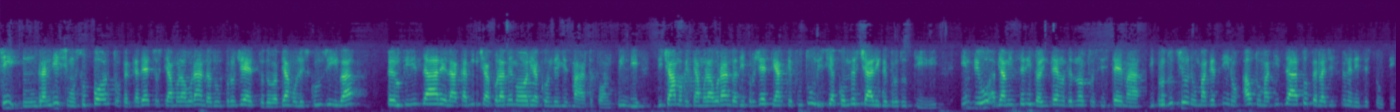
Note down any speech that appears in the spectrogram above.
Sì, un grandissimo supporto perché adesso stiamo lavorando ad un progetto dove abbiamo l'esclusiva per utilizzare la camicia con la memoria con degli smartphone, quindi diciamo che stiamo lavorando a dei progetti anche futuri sia commerciali che produttivi. In più abbiamo inserito all'interno del nostro sistema di produzione un magazzino automatizzato per la gestione dei tessuti.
